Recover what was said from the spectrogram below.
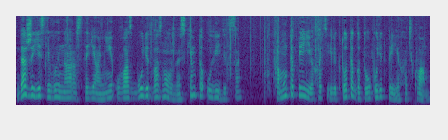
Даже если вы на расстоянии, у вас будет возможность с кем-то увидеться, кому-то приехать или кто-то готов будет приехать к вам.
